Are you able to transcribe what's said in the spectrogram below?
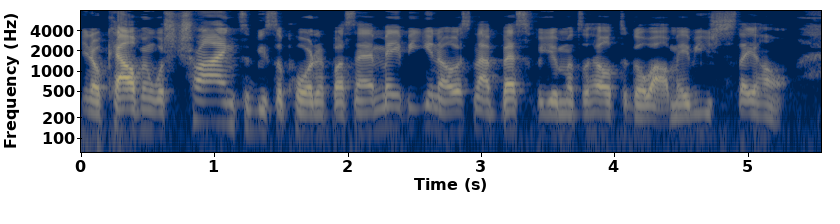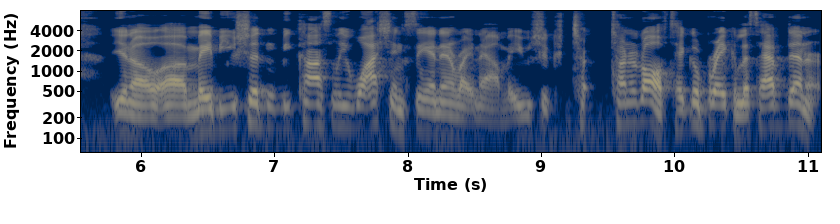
you know, Calvin was trying to be supportive by saying maybe you know it's not best for your mental health to go out. Maybe you should stay home. You know, uh, maybe you shouldn't be constantly watching CNN right now. Maybe you should t- turn it off, take a break, and let's have dinner.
